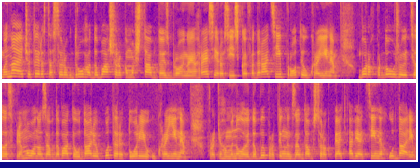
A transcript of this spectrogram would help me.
Минає 442-га доба широкомасштабної збройної агресії Російської Федерації проти України. Ворог продовжує цілеспрямовано завдавати ударів по території України. Протягом минулої доби противник завдав 45 авіаційних ударів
